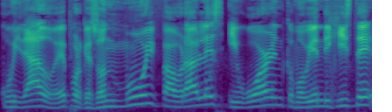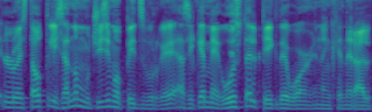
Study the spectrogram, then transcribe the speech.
Cuidado, ¿eh? porque son muy favorables y Warren, como bien dijiste, lo está utilizando muchísimo Pittsburgh, ¿eh? así que me gusta el pick de Warren en general.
